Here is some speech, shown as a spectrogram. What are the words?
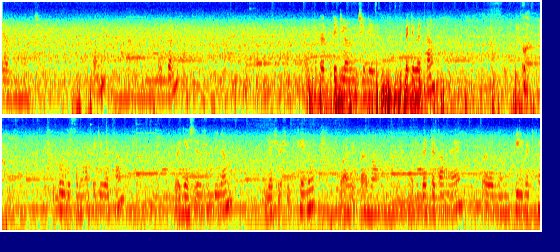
এরকম হচ্ছে। হঠাৎ দেখলাম ছেলে পেটে ব্যথা। বলতেছে, মা, পেটে ব্যথা। গ্যাসের ওষুধ দিলাম। গ্যাসের ওষুধ খেলো। কয়, মা পেটটা কামড়ায়। পরে বললাম ফিলমেট খা।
